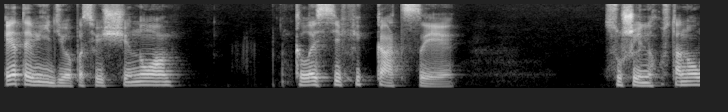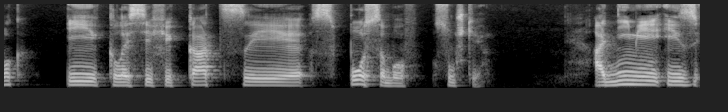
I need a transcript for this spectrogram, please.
это видео посвящено классификации сушильных установок и классификации способов сушки. Одними из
